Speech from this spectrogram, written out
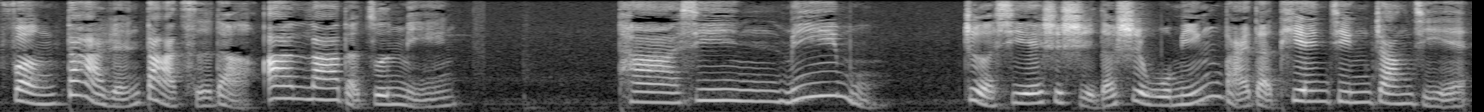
奉大仁大慈的安拉的尊名。他心咪姆，这些是使得事物明白的天经章节。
